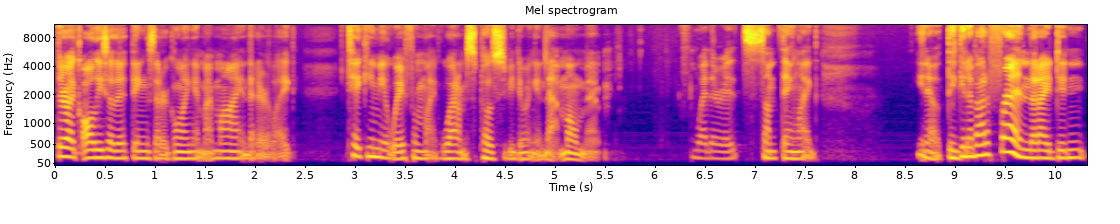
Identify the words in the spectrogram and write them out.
there are like all these other things that are going in my mind that are like taking me away from like what I'm supposed to be doing in that moment. Whether it's something like, you know, thinking about a friend that I didn't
